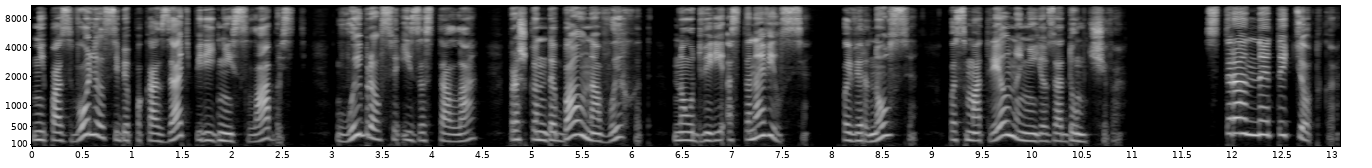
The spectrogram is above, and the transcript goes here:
не позволил себе показать перед ней слабость, выбрался из-за стола, прошкандыбал на выход, но у двери остановился, повернулся, посмотрел на нее задумчиво. «Странная ты тетка.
